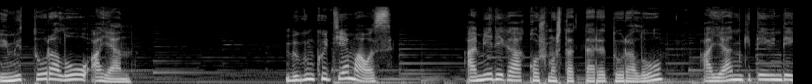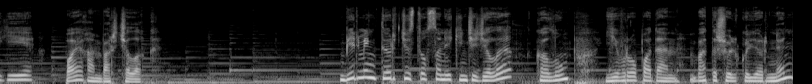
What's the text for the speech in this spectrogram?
Үмүт тууралуу аян. Бүгүнкү темабыз америка кошмо штаттары тууралуу аян китебиндеги пайгамбарчылык бир миң төрт жүз токсон экинчи жылы колумб европадан батыш өлкөлөрүнөн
